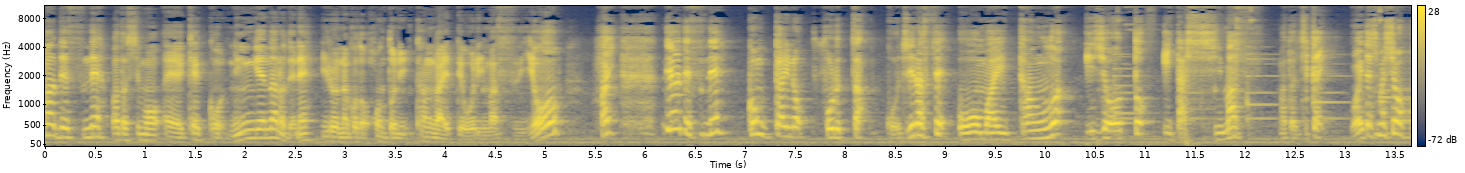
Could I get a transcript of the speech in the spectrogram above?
まあですね、私も、えー結構人間なのでね、いろんなこと本当に考えておりますよ。はい。ではですね、今回のフォルツァこじらせオーマイタウンは以上といたします。また次回お会いいたしましょう。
